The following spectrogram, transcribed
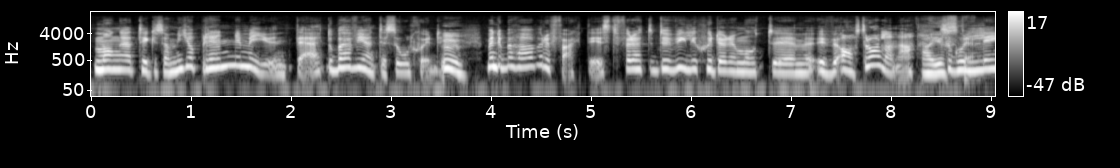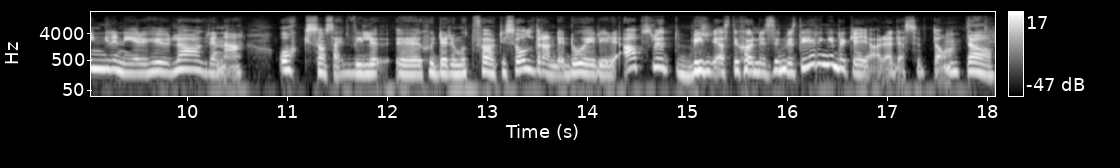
många tycker så men jag bränner mig ju inte, då behöver jag inte solskydd. Mm. Men det behöver du faktiskt, för att du vill ju skydda dig mot eh, UVA-strålarna, Ja, så gå längre ner i hudlagren. Och som sagt, vill du eh, skydda dig mot förtidsåldrande, då är det det absolut billigaste skönhetsinvesteringen du kan göra dessutom. Ja.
